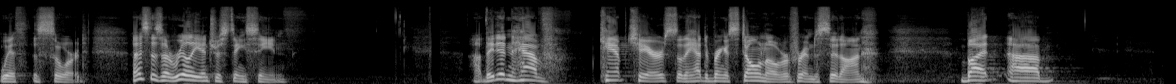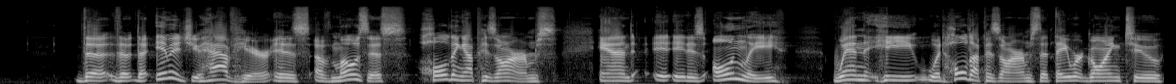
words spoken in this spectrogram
with the sword. This is a really interesting scene. Uh, they didn't have camp chairs, so they had to bring a stone over for him to sit on. But uh, the, the, the image you have here is of Moses holding up his arms, and it, it is only when he would hold up his arms that they were going to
